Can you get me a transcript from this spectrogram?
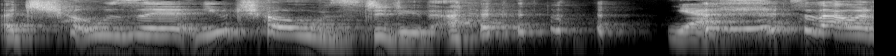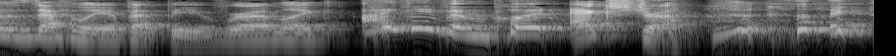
a chosen, you chose to do that. Yeah. so that one is definitely a pet peeve where I'm like, I've even put extra. like,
